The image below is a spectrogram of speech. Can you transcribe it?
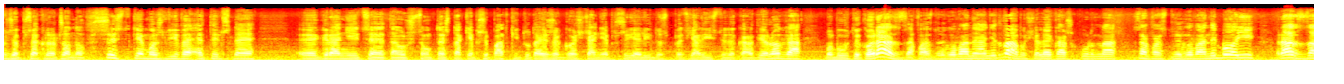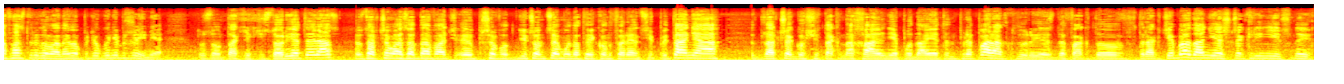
że przekroczono wszystkie możliwe etyczne e, granice. Tam już są też takie przypadki tutaj, że gościa nie przyjęli do specjalisty, do kardiologa, bo był tylko raz zafastrygowany, a nie dwa, bo się lekarz kurna zafastrygowany boi, raz zafastrygowanego pociągu nie przyjmie. Tu są takie historie teraz. Zaczęła zadawać e, przewodniczącemu na tej konferencji pytania, dlaczego się tak nachalnie podaje ten preparat, który jest de facto w trakcie badań jeszcze klinicznych,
